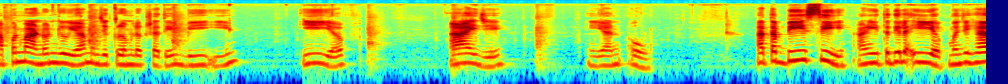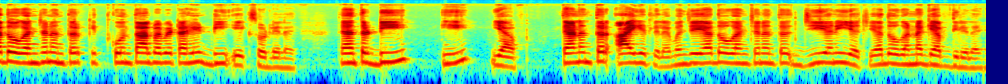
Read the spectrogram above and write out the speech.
आपण मांडून घेऊया म्हणजे क्रम लक्षात येईल. B E E F I J N O आता बी सी आणि इथं दिलं ई e, एफ म्हणजे ह्या दोघांच्या नंतर कित कोणता अल्फाबेट आहे? डी एक सोडलेला आहे. त्यानंतर डी ई एफ त्यानंतर आय घेतलेला आहे. म्हणजे या दोघांच्या नंतर जी आणि एच या दोघांना गॅप दिलेला आहे.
